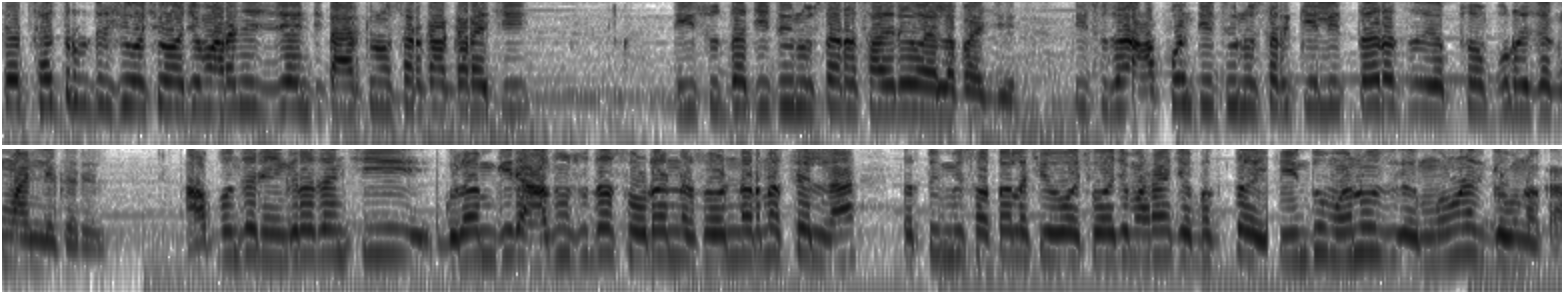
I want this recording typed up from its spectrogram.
तर छत्रपती शिव शिवाजी महाराजांची जयंती तारखेनुसार का करायची? ती सुद्धा तिथीनुसार साजरी व्हायला पाहिजे. ती सुद्धा आपण तिथीनुसार केली तरच संपूर्ण जग मान्य करेल. आपण जर इंग्रजांची गुलामगिरी अजून सुद्धा सोडणार सोडणार नसेल ना तर तुम्ही स्वतःला शिवाजी महाराजांचे भक्त हिंदू म्हणून म्हणूनच घेऊ नका.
